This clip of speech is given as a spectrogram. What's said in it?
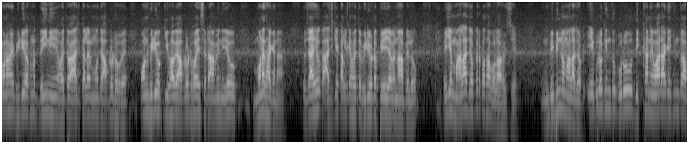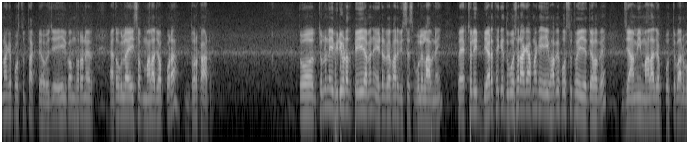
মনে হয় ভিডিও এখনও দিইনি, হয়তো আজকালের মধ্যে আপলোড হবে। অন ভিডিও কীভাবে আপলোড হয় সেটা আমি নিজেও মনে থাকে না। তো যাই হোক, আজকে কালকে হয়তো ভিডিওটা পেয়ে যাবে না পেলেও। এই যে মালা জপের কথা বলা হয়েছে বিভিন্ন মালা জপ। এগুলো কিন্তু গুরু দীক্ষা নেওয়ার আগে কিন্তু আপনাকে প্রস্তুত থাকতে হবে যে এইরকম ধরনের এতগুলো এইসব মালা জপ করা দরকার। তো চলুন এই ভিডিওটা পেয়ে যাবেন, এটার ব্যাপারে বিশেষ বলে লাভ নেই। তো অ্যাকচুয়ালি দেড় থেকে দু বছর আগে আপনাকে এইভাবে প্রস্তুত হয়ে যেতে হবে যে আমি মালা জপ করতে পারব,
